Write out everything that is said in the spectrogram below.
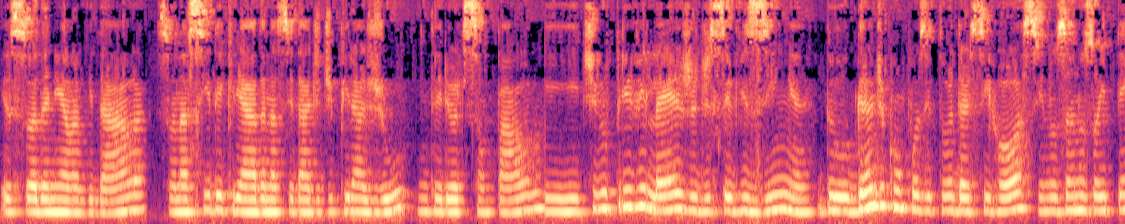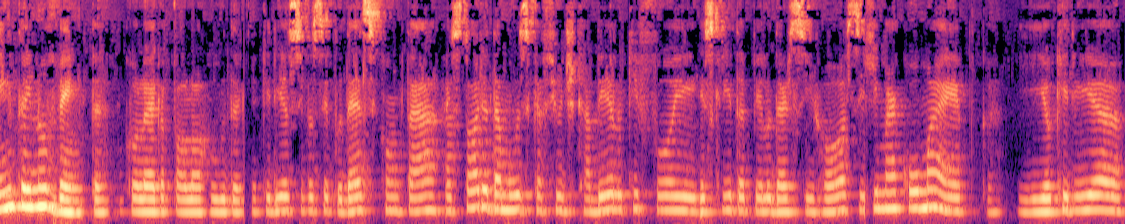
Eu sou a Daniela Vidala, sou nascida e criada na cidade de Piraju, interior de São Paulo, e tive o privilégio de ser vizinha do grande compositor Darcy Rossi nos anos 80 e 90 colega Paulo Arruda. Eu queria, se você pudesse, contar a história da música Fio de Cabelo, que foi escrita pelo Darcy Rossi, que marcou uma época. E eu queria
